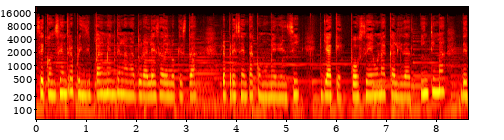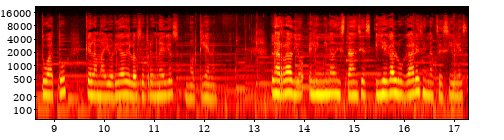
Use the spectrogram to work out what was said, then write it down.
se concentra principalmente en la naturaleza de lo que está representa como medio en sí, ya que posee una calidad íntima de tú a tú que la mayoría de los otros medios no tienen. La radio elimina distancias y llega a lugares inaccesibles,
